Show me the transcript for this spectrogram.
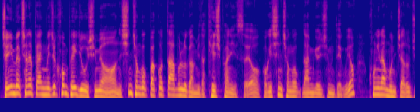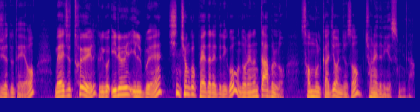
저희 임백천의 백뮤직 홈페이지 오시면 신청곡 받고 따블로 갑니다. 게시판이 있어요. 거기 신청곡 남겨주시면 되고요. 콩이나 문자로 주셔도 돼요. 매주 토요일 그리고 일요일 일부에 신청곡 배달해드리고 노래는 따블로 선물까지 얹어서 전해드리겠습니다.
